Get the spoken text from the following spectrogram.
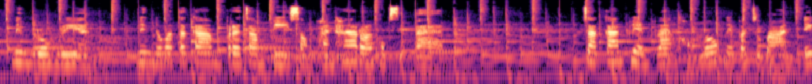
1 โรงเรียน 1 นวัตกรรมประจำปี 2568 จากการเปลี่ยนแปลงของโลกในปัจจุบันได้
